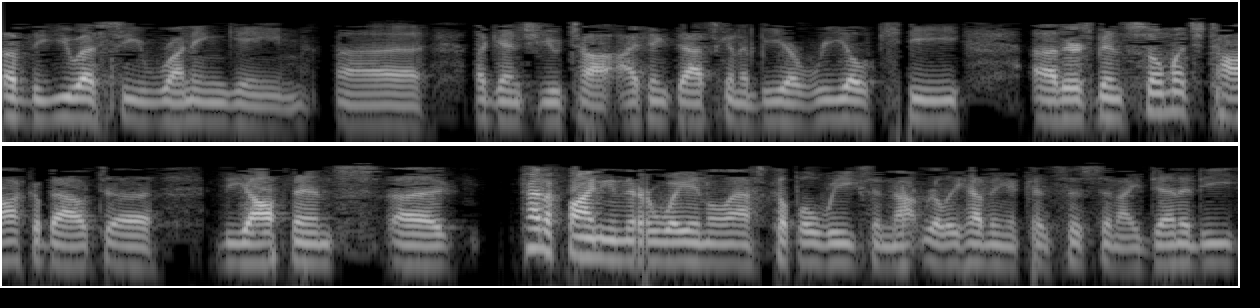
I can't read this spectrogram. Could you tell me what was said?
of the USC running game uh, against Utah. I think that's going to be a real key. Uh, there's been so much talk about uh, the offense uh, kind of finding their way in the last couple of weeks and not really having a consistent identity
